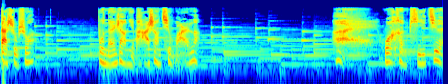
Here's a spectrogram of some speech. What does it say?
大树说：“不能让你爬上去玩了。”唉，我很疲倦，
